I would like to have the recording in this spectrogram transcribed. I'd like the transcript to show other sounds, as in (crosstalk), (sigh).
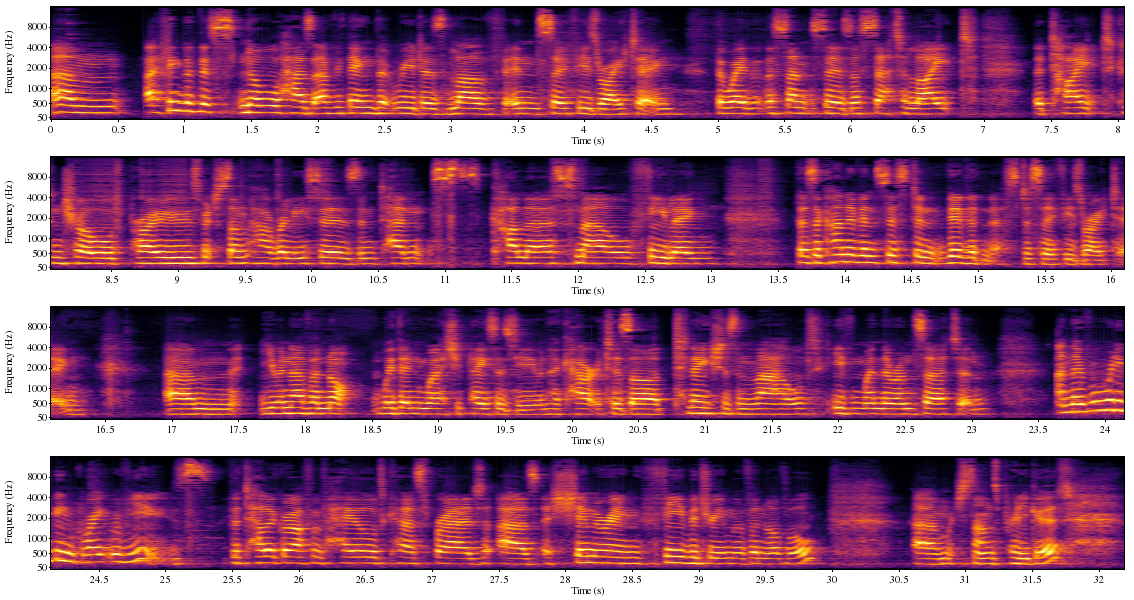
Um, I think that this novel has everything that readers love in Sophie's writing. The way that the senses are set alight, the tight, controlled prose, which somehow releases intense colour, smell, feeling. There's a kind of insistent vividness to Sophie's writing. Um, you are never not within where she places you, and her characters are tenacious and loud, even when they're uncertain. And there have already been great reviews. The Telegraph have hailed Cursed Bread as a shimmering fever dream of a novel, um, which sounds pretty good.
